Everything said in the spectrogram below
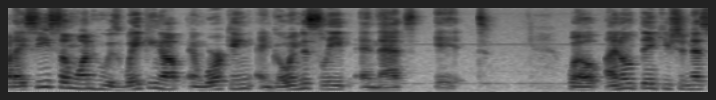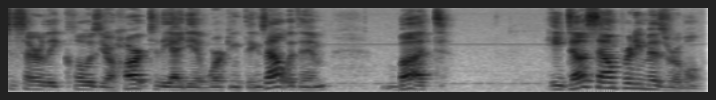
but I see someone who is waking up and working and going to sleep, and that's it. Well, I don't think you should necessarily close your heart to the idea of working things out with him, but he does sound pretty miserable.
